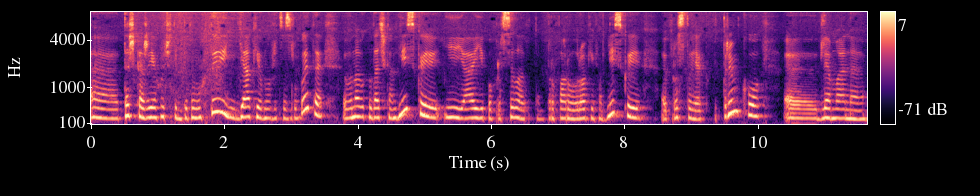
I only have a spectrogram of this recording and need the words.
е, теж каже: Я хочу тобі допомогти, як я можу це зробити. Вона викладачка англійської, і я її попросила там про пару уроків англійської, е, просто як підтримку е, для мене,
